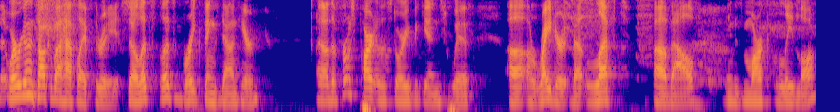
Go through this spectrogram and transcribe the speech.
That- Where we're going to talk about Half Life Three. So let's let's break things down here. Uh, the first part of the story begins with uh, a writer that left uh, Valve. His name is Marc Laidlaw.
